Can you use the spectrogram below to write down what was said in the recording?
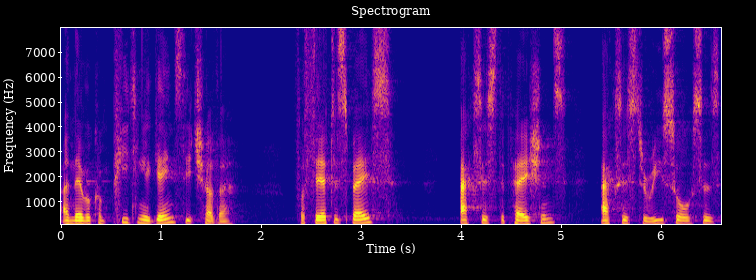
and they were competing against each other for theatre space, access to patients, access to resources,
